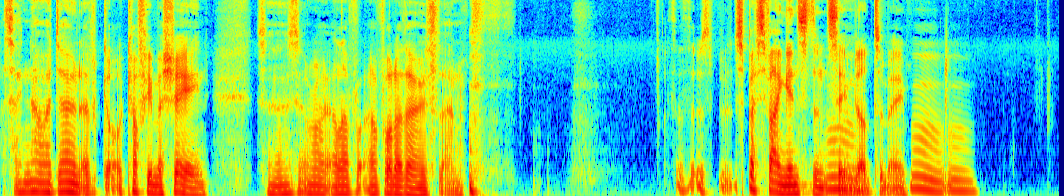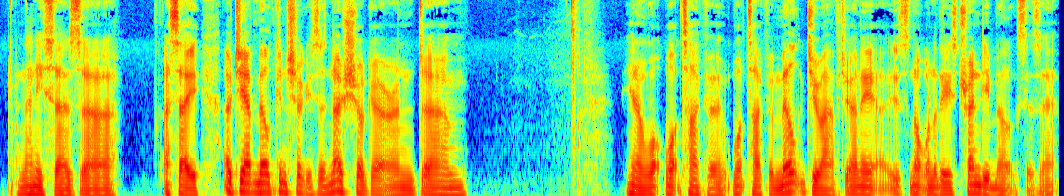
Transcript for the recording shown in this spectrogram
I say, "No, I don't. I've got a coffee machine." So I say, "All right, I'll have, have one of those then." so that was- specifying instant seemed odd to me. And then he says, uh, "I say, oh, do you have milk and sugar?" He says, "No sugar." And um, you know what? What type of what type of milk do you have? Do you any? It's not one of these trendy milks, is it?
